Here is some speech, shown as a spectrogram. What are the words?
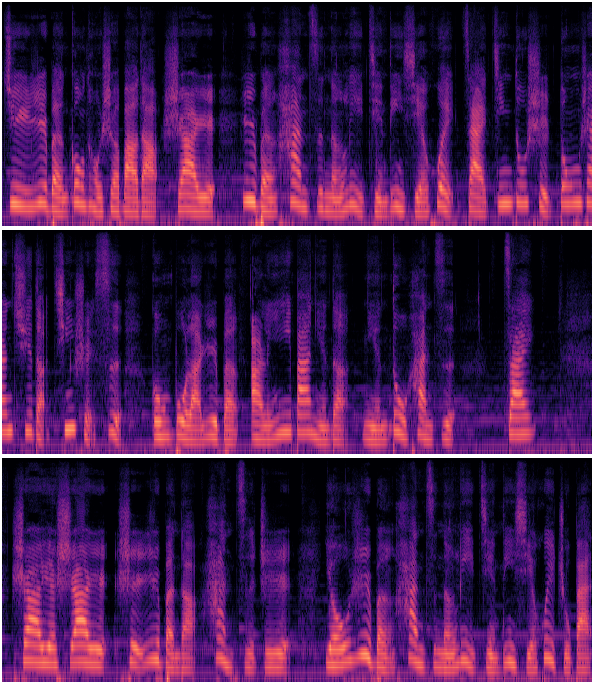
据日本共同社报道，十二日，日本汉字能力检定协会在京都市东山区的清水寺公布了日本二零一八年的年度汉字“灾”。十二月十二日是日本的汉字之日，由日本汉字能力检定协会主办。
